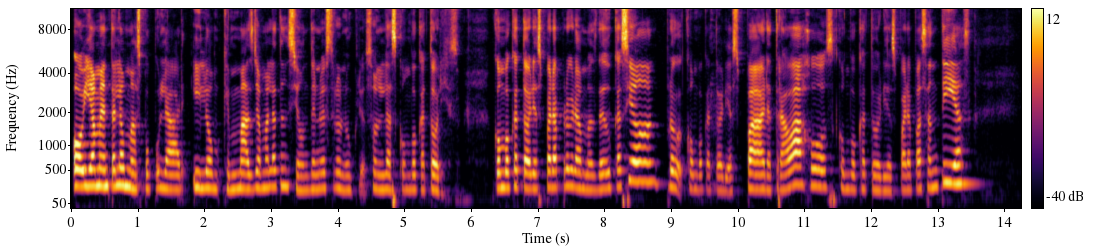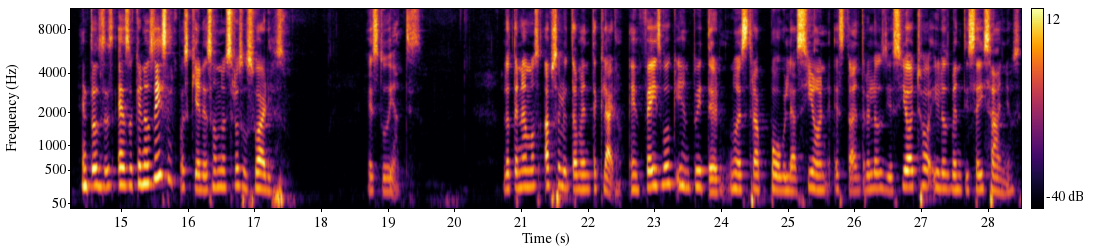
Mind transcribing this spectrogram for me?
Obviamente lo más popular y lo que más llama la atención de nuestro núcleo son las convocatorias. Convocatorias para programas de educación, convocatorias para trabajos, convocatorias para pasantías. Entonces, ¿eso qué nos dice? Pues quiénes son nuestros usuarios. Estudiantes. Lo tenemos absolutamente claro. En Facebook y en Twitter nuestra población está entre los 18 y los 26 años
